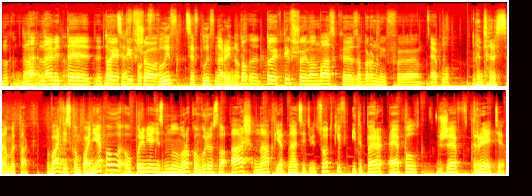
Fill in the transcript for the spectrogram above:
Да, на- да, навіть да, те- да. той Да, це актив, вп- що вплив, це вплив на ринок. то- той актив, що Ілон Маск е, заборонив е, Apple. Саме так. Вартість компанії Apple у порівнянні з минулим роком виросла аж на 15%, і тепер Apple вже втретє,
